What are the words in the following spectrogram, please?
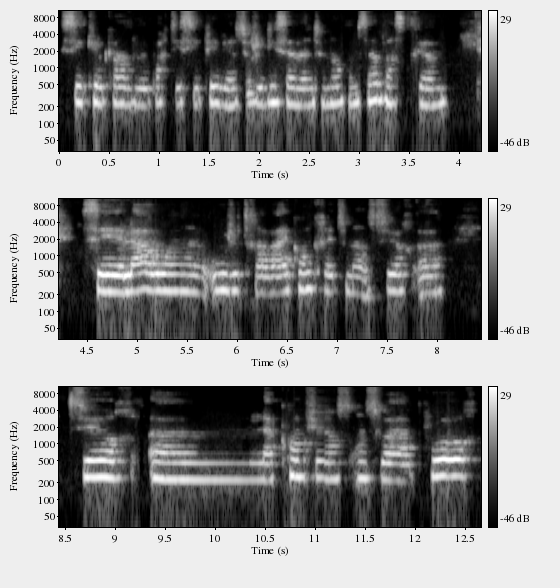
Si quelqu'un veut participer, bien sûr, je dis ça maintenant comme ça parce que c'est là où, je travaille concrètement sur sur euh, la confiance en soi pour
